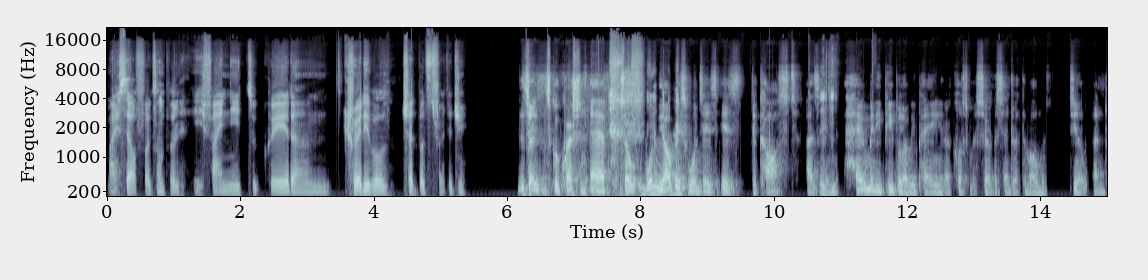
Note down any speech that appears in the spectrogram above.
myself, for example, if I need to create a credible chatbot strategy? So it's a good question. Uh, so one of the obvious ones is is the cost, as in mm-hmm. how many people are we paying in our customer service center at the moment? You know, and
